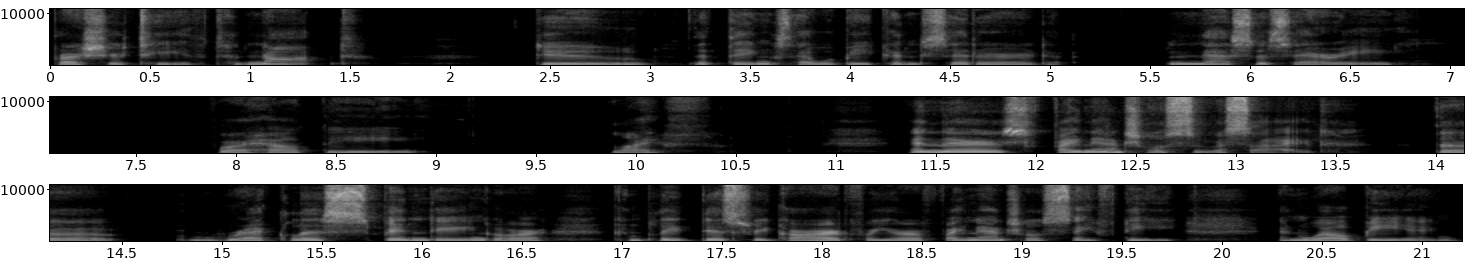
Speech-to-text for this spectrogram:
brush your teeth, to not do the things that would be considered necessary for a healthy life. And there's financial suicide, the reckless spending or complete disregard for your financial safety and well being,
